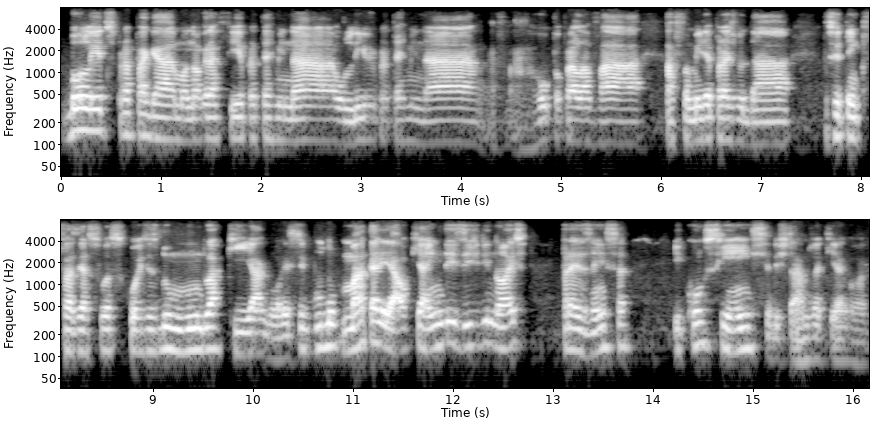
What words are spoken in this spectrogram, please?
boletos para pagar, monografia para terminar, o livro para terminar, a roupa para lavar, a família para ajudar. Você tem que fazer as suas coisas do mundo aqui e agora. Esse mundo material que ainda exige de nós presença e consciência de estarmos aqui agora.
